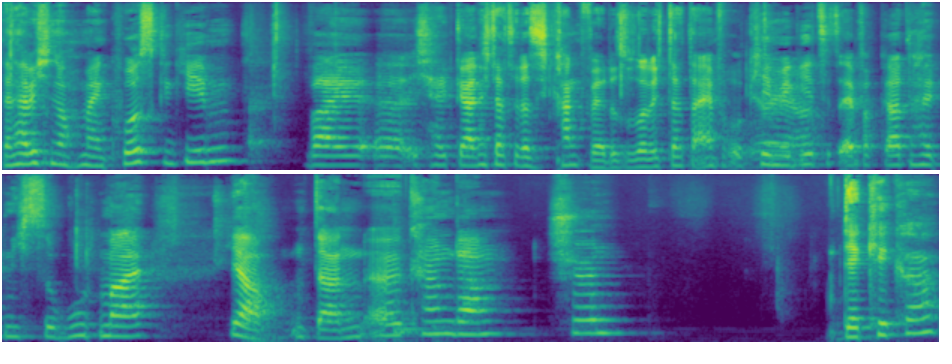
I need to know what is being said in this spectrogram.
Dann habe ich noch meinen Kurs gegeben, weil äh, ich halt gar nicht dachte, dass ich krank werde, so, sondern ich dachte einfach, okay, Ja, mir ja. geht's jetzt einfach gerade halt nicht so gut mal. Ja, und dann äh, kam dann schön der Kicker.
